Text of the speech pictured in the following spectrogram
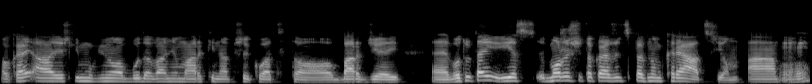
Okej, okay, a jeśli mówimy o budowaniu marki na przykład, to bardziej E, bo tutaj jest, może się to kojarzyć z pewną kreacją, a mhm.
